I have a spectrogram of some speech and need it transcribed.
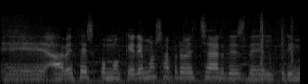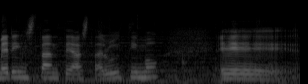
eh, a veces como queremos aprovechar desde el primer instante hasta el último, eh,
